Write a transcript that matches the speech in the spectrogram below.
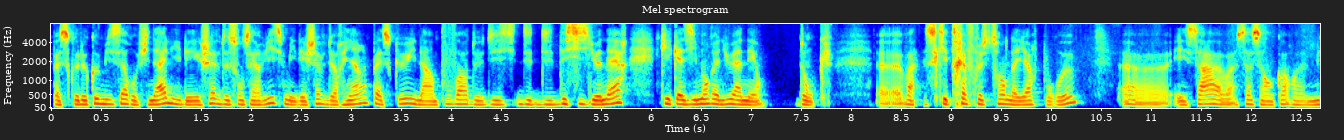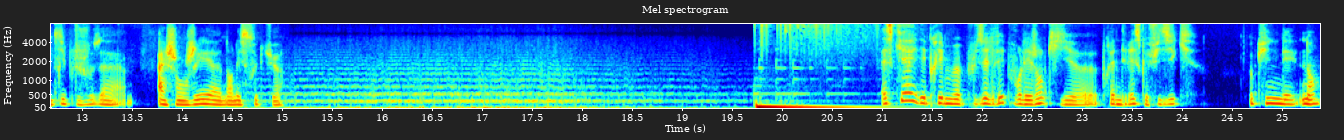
Parce que le commissaire, au final, il est chef de son service, mais il est chef de rien parce qu'il a un pouvoir de, dé- de- de décisionnaire qui est quasiment réduit à néant. Donc, euh, voilà. Ce qui est très frustrant d'ailleurs pour eux. Euh, et ça, ça c'est encore euh, multiples choses à, à changer euh, dans les structures. Est-ce qu'il y a des primes plus élevées pour les gens qui euh, prennent des risques physiques? Aucune idée, non.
